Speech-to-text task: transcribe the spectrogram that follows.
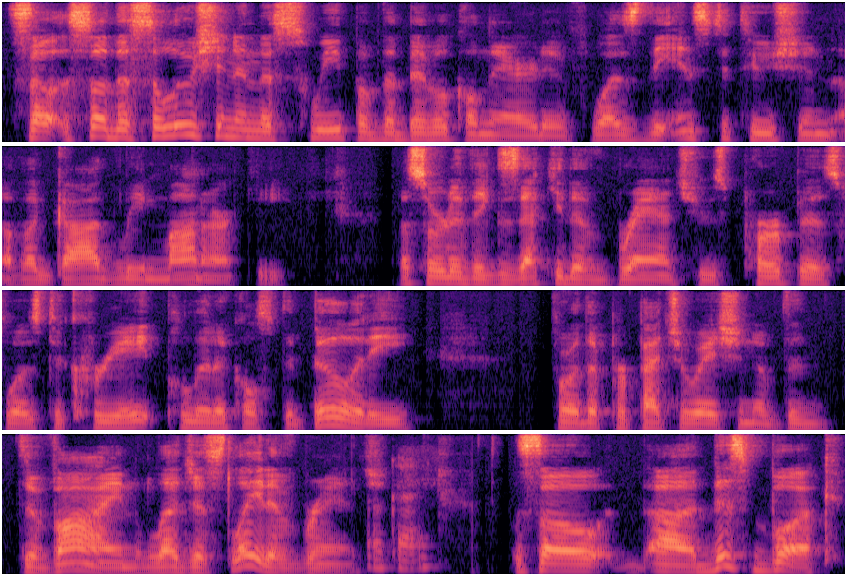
So, so the solution in the sweep of the biblical narrative was the institution of a godly monarchy, a sort of executive branch whose purpose was to create political stability for the perpetuation of the divine legislative branch. Okay. So, uh, this book,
